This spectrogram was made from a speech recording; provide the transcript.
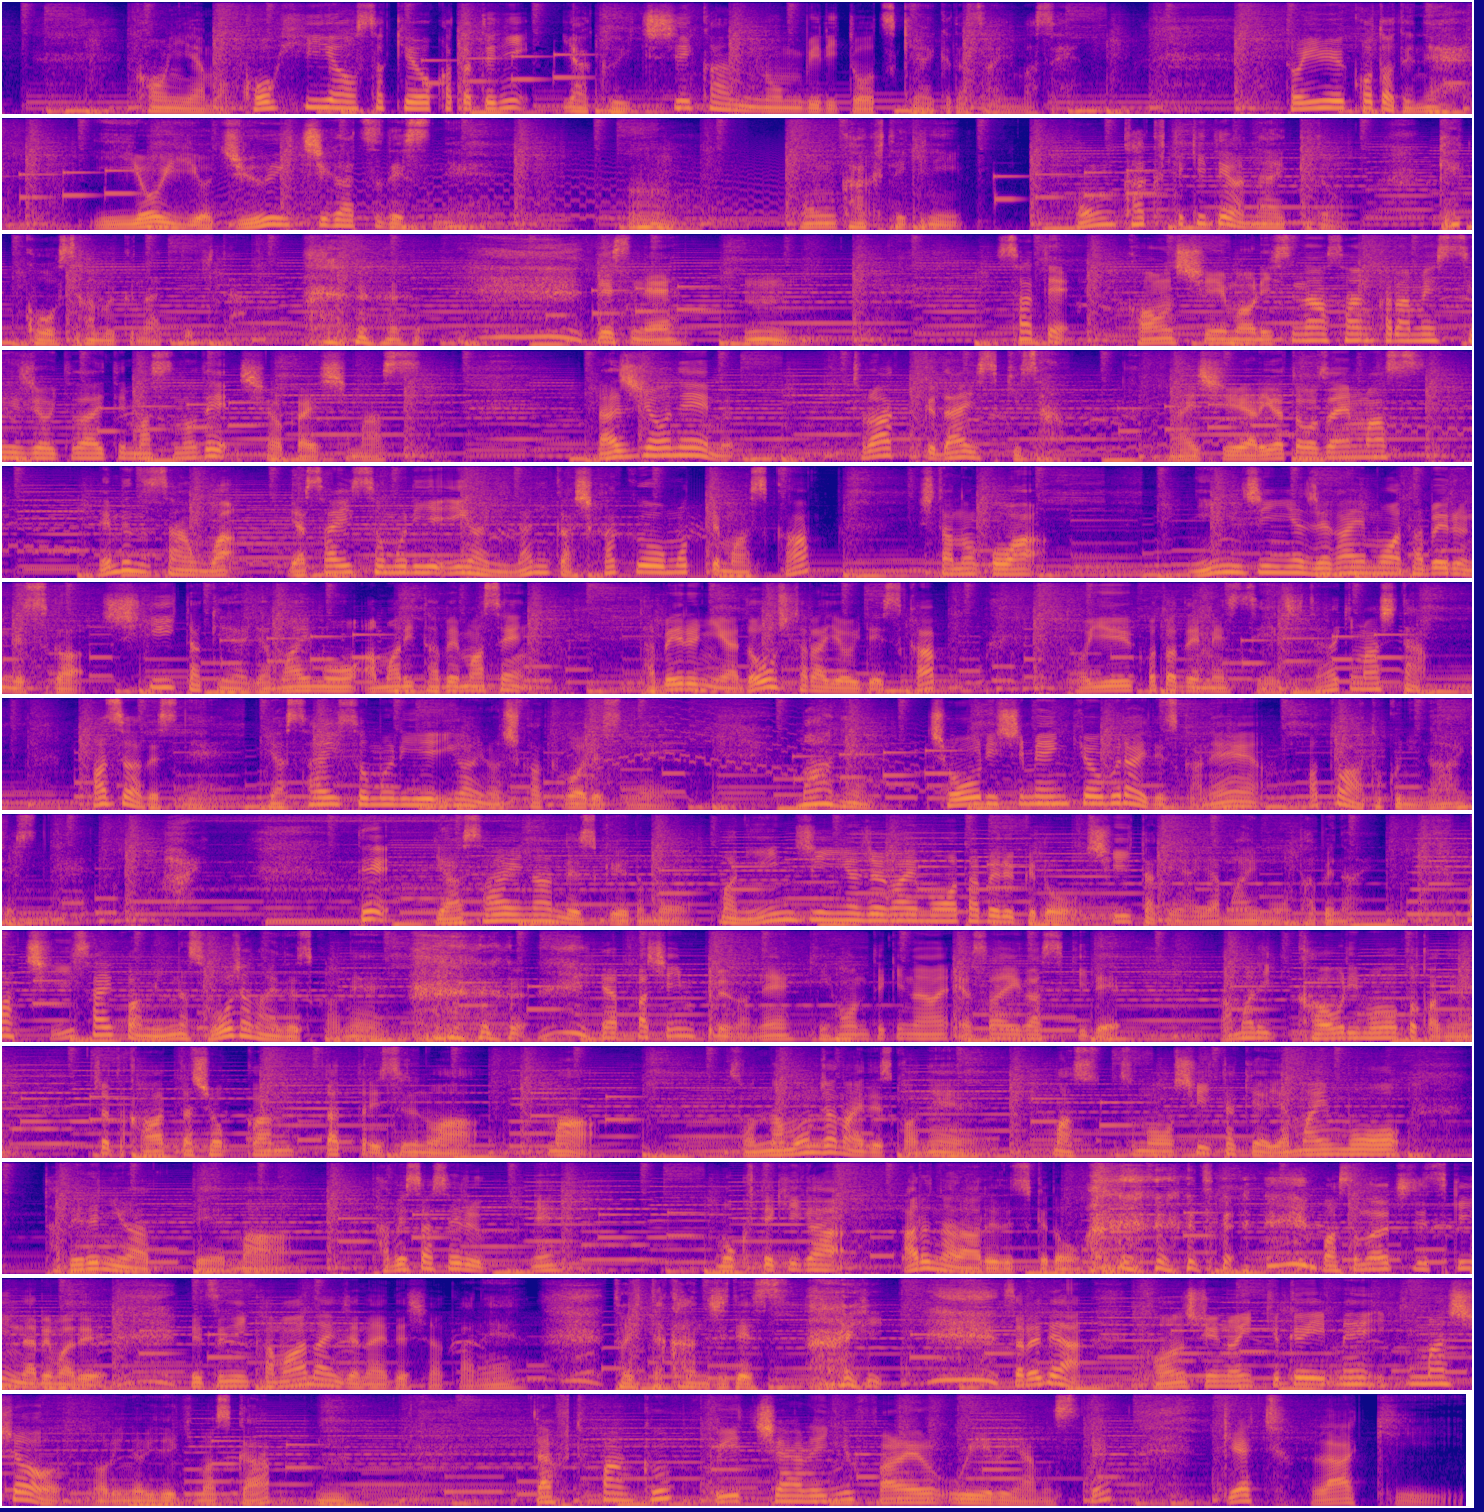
今夜もコーヒーやお酒を片手に約1時間のんびりとお付き合いくださいませ。ということでねいよいよ11月ですね。うん。本格的に。本格的ではないけど結構寒くなってきた。ですね。うん。さて今週もリスナーさんからメッセージをいいてますので紹介します。ラジオネームトラック大好きさん。毎週ありがとうございます。レムズさんは野菜ソムリエ以外に何か資格を持ってますか？下の子は人参やじゃがいもは食べるんですが椎茸や山芋をあまり食べません。食べるにはどうしたらよいですか？ということでメッセージいただきました。まずはですね野菜ソムリエ以外の資格はですねまあね調理師免許ぐらいですかね。あとは特にないですね。はい。で野菜なんですけれどもまあ人参やじゃがいもは食べるけど椎茸や山芋を食べない。まあ小さい子はみんなそうじゃないですかね。やっぱシンプルなね基本的な野菜が好きであまり香り物とかねちょっと変わった食感だったりするのはまあそんなもんじゃないですかね。まあそその椎茸や山芋を食べるにはってまあ食べさせるね目的があるならあれですけど まあそのうち好きになるまで別に構わないんじゃないでしょうかね。といった感じです。はい。それでは今週の1曲目いきましょう。ノリノリでいきますか。うん。ダフトパンク featuring ファレル・ウィリアムスで Get Lucky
